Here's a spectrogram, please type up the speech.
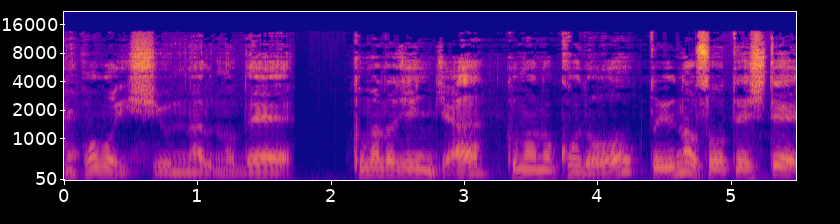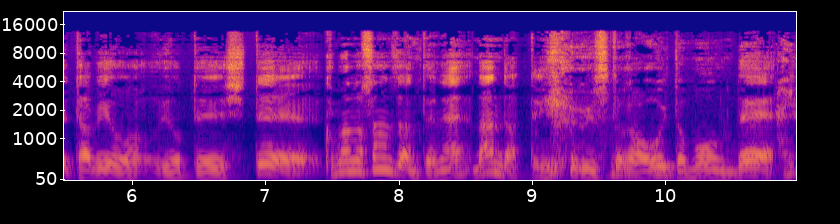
もうほぼ一周になるので、熊野神社、熊野古道というのを想定して旅を予定して、熊野三山ってね、なんだっていう人が多いと思うんで、はい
